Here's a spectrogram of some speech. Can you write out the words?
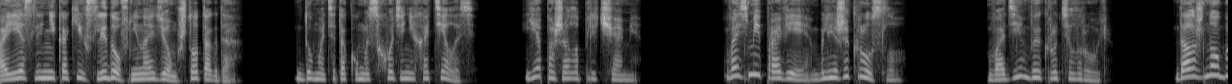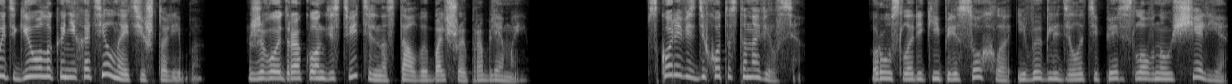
а если никаких следов не найдем, что тогда?» Думать о таком исходе не хотелось. Я пожала плечами. «Возьми правее, ближе к руслу». Вадим выкрутил руль. Должно быть, геолог и не хотел найти что-либо. Живой дракон действительно стал бы большой проблемой. Вскоре вездеход остановился. Русло реки пересохло и выглядело теперь словно ущелье,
